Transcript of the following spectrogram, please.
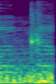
da da da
